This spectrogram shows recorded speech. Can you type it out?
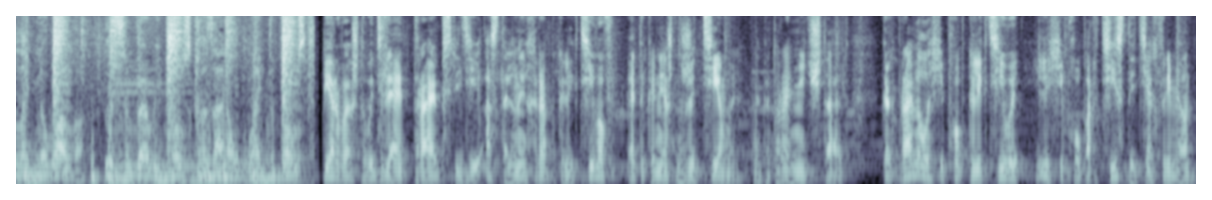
like no close, like. Первое, что выделяет Tribe среди остальных рэп-коллективов, это, конечно же, темы, на которые они читают. Как правило, хип-хоп коллективы или хип-хоп-артисты тех времен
